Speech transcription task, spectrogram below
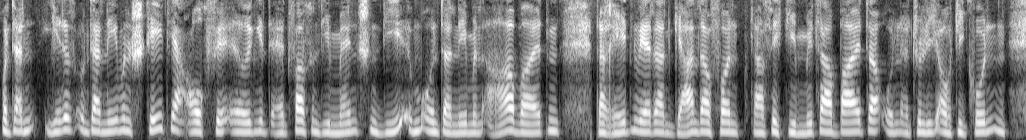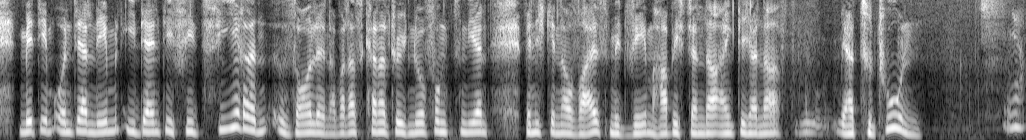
Und dann jedes Unternehmen steht ja auch für irgendetwas und die Menschen, die im Unternehmen arbeiten, da reden wir dann gern davon, dass sich die Mitarbeiter und natürlich auch die Kunden mit dem Unternehmen identifizieren sollen. Aber das kann natürlich nur funktionieren, wenn ich genau weiß, mit wem habe ich es denn da eigentlich ja, zu tun. Ja.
